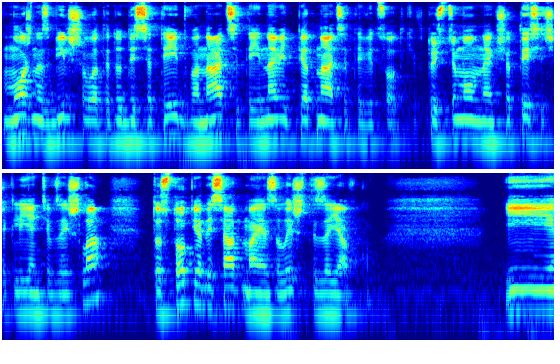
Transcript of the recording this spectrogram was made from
можна збільшувати до 10, 12 і навіть 15%. Тобто, умовно, якщо 1000 клієнтів зайшла, то 150 має залишити заявку. І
